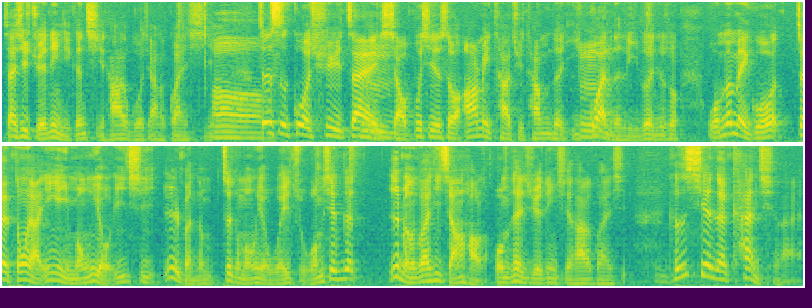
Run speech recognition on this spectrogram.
再去决定你跟其他的国家的关系。哦，这是过去在小布希的时候、a r m y Touch 他们的一贯的理论，就是说，我们美国在东亚应以盟友，以及日本的这个盟友为主，我们先跟日本的关系讲好了，我们再去决定其他的关系。可是现在看起来，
